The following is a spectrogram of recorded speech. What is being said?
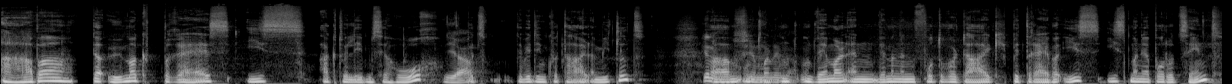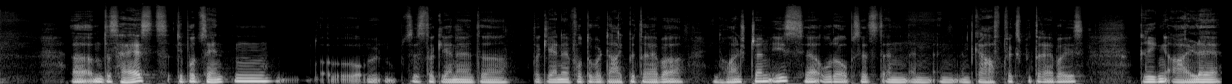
Aber der ÖMAG-Preis ist aktuell eben sehr hoch. Ja. Der wird im Quartal ermittelt. Genau, ähm, und, und, und, wenn, man ein, wenn man ein Photovoltaikbetreiber ist, ist man ja Produzent. Ähm, das heißt, die Prozenten, äh, das ist der kleine, der, der kleine Photovoltaikbetreiber in Hornstein ist ja, oder ob es jetzt ein, ein, ein Kraftwerksbetreiber ist, kriegen alle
